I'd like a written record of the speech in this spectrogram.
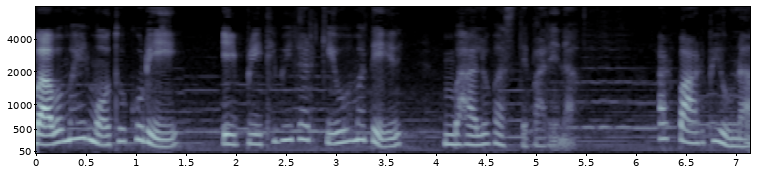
বাবা মায়ের মতো করে এই পৃথিবীর আর কেউ আমাদের ভালোবাসতে পারে না আর পারবেও না।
